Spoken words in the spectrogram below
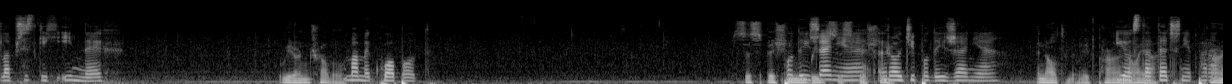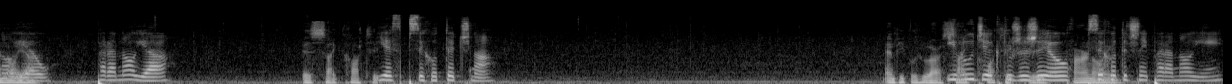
dla wszystkich innych, mamy kłopot. Podejrzenie rodzi podejrzenie i ostatecznie paranoję. Paranoja jest psychotyczna. I ludzie, którzy żyją w psychotycznej paranoi,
